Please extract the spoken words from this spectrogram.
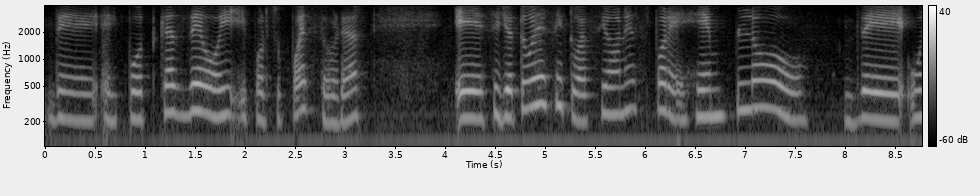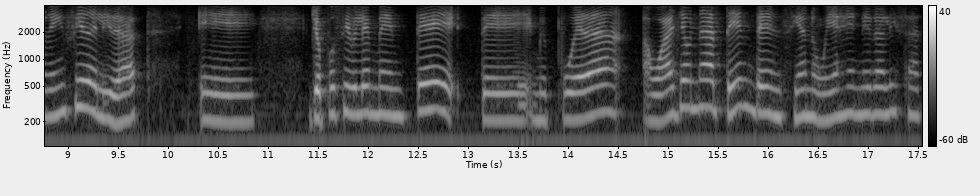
del podcast de hoy y por supuesto, ¿verdad? Eh, si yo tuve situaciones, por ejemplo, de una infidelidad, eh, yo posiblemente te, me pueda o haya una tendencia, no voy a generalizar,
